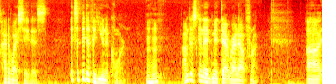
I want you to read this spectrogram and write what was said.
how do I say this? It's a bit of a unicorn. Mm-hmm. I'm just going to admit that right out front. Uh,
